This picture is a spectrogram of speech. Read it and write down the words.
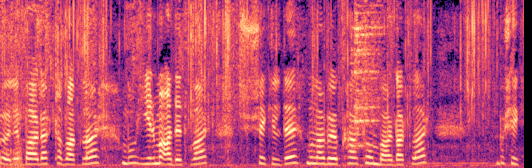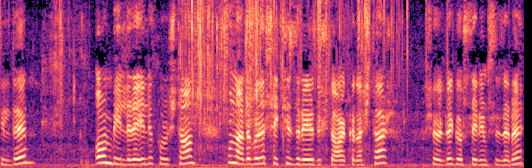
Böyle bardak tabaklar. Bu 20 adet var. Şu şekilde. Bunlar böyle karton bardaklar. Bu şekilde. 11 lira 50 kuruştan. Bunlar da böyle 8 liraya düştü arkadaşlar. Şöyle de göstereyim sizlere.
